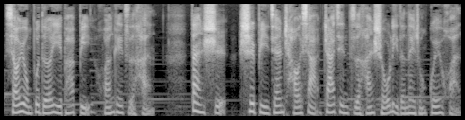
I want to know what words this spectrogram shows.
小勇不得已把笔还给子涵。但是是笔尖朝下扎进子涵手里的那种归还。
